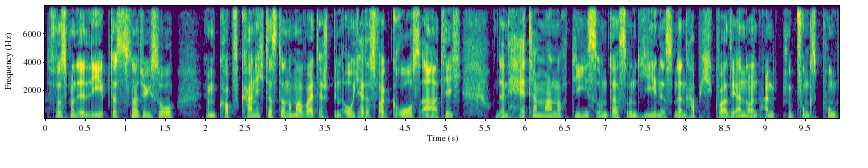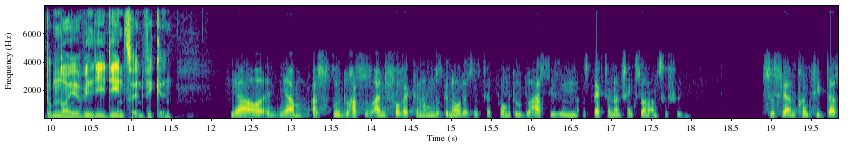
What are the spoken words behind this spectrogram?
das, was man erlebt, das ist natürlich so, im Kopf kann ich das dann nochmal weiterspinnen. Oh ja, das war großartig. Und dann hätte man noch dies und das und jenes. Und dann habe ich quasi einen neuen Anknüpfungspunkt, um neue wilde Ideen zu entwickeln. Ja, ja, also du, du hast es eigentlich vorweggenommen. Das, genau das ist der Punkt. Du, du hast diesen Aspekt und dann fängst du an anzufügen. Es ist ja im Prinzip das,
